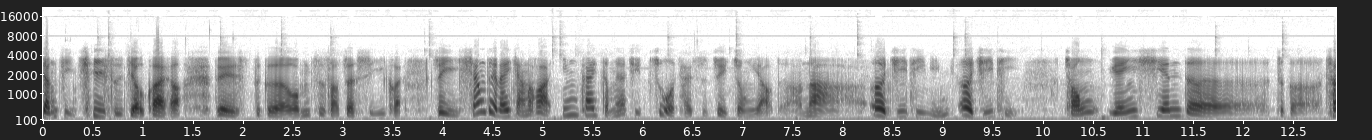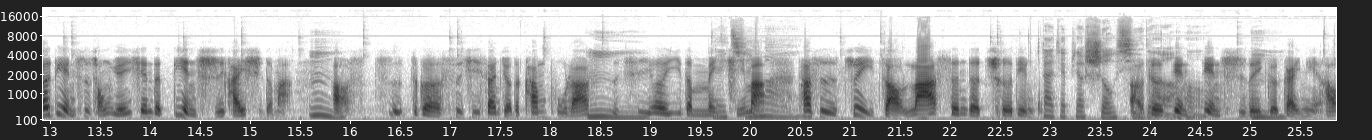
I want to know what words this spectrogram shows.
将近七十九块哈，对这个我们至少赚十一块，所以相对来讲的话，应该怎么样去做才是最重要的啊？那二级体里二级体从原先的这个车电是从原先的电池开始的嘛？嗯，啊四这个四七三九的康普拉，四七二一的美骑嘛，它是最早拉升的车电股，大家比较熟悉啊，这个电电池的一个概念。好，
